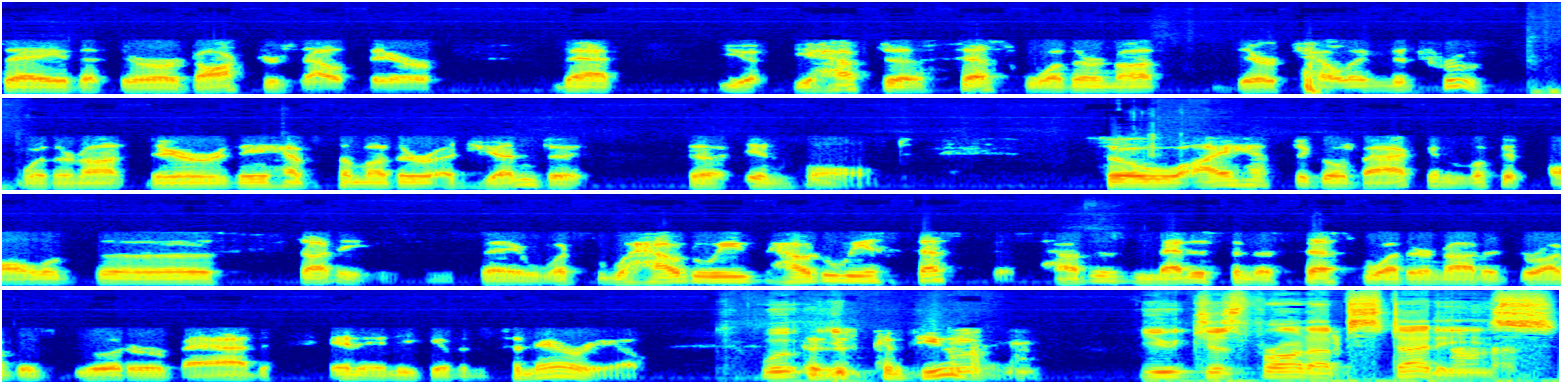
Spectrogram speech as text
say that there are doctors out there that you, you have to assess whether or not they're telling the truth, whether or not they're they have some other agenda uh, involved. So I have to go back and look at all of the studies and say, what, how do we how do we assess this? How does medicine assess whether or not a drug is good or bad in any given scenario? Because well, it's confusing. You just brought up studies,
